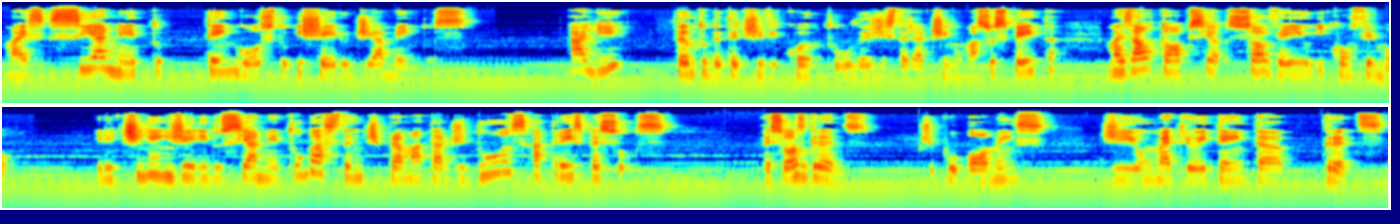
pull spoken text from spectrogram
Mas cianeto tem gosto e cheiro de amêndoas. Ali, tanto o detetive quanto o legista já tinham uma suspeita, mas a autópsia só veio e confirmou. Ele tinha ingerido cianeto o bastante para matar de duas a três pessoas. Pessoas grandes, tipo homens de 1,80m grandes.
